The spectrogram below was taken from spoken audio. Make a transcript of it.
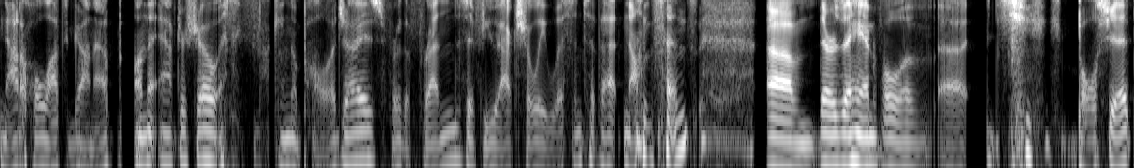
not a whole lot's gone up on the after show, and I fucking apologize for the friends if you actually listen to that nonsense. Um, there's a handful of uh, bullshit.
